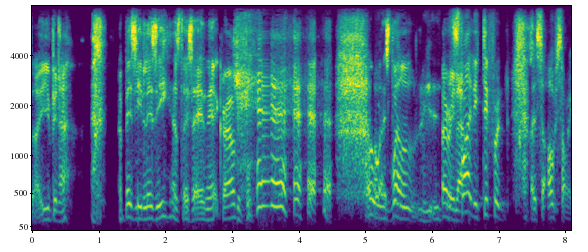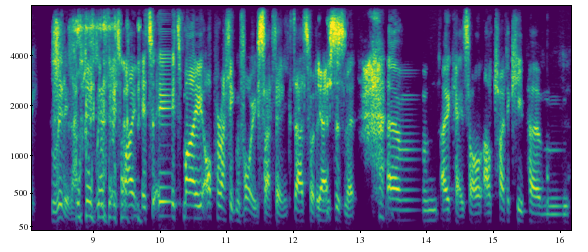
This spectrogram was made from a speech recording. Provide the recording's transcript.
to? Uh, you've been a a busy Lizzie, as they say in the IT crowd. Oh, it's well, very loud. slightly different. uh, so- oh, sorry, really loud. It's my it's it's my operatic voice. I think that's what it is, Yes. isn't it? Um, okay, so I'll, I'll try to keep um,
